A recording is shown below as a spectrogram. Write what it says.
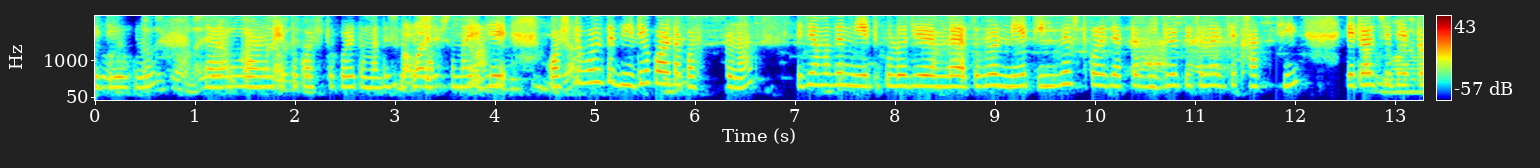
ভিডিওগুলো। কারণ এত কষ্ট করে তোমাদের সাথে সবসময় যে কষ্ট বলতে ভিডিও করাটা কষ্ট না। এই যে আমাদের নেটগুলো যে আমরা এতগুলো নেট ইনভেস্ট করে যে একটা ভিডিওর পিছনে যে খাটছি, এটার যদি একটা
